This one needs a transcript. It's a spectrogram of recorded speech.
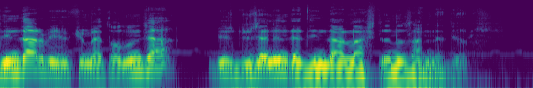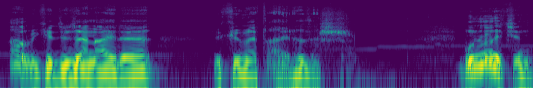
Dindar bir hükümet olunca biz düzenin de dindarlaştığını zannediyoruz. Halbuki düzen ayrı, hükümet ayrıdır. Bunun için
